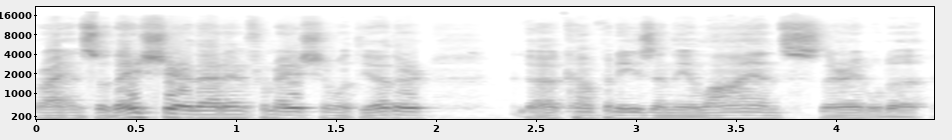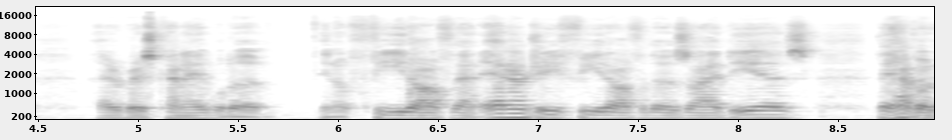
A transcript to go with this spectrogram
right? And so they share that information with the other uh, companies in the alliance. They're able to, everybody's kind of able to, you know, feed off that energy, feed off of those ideas. They have a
